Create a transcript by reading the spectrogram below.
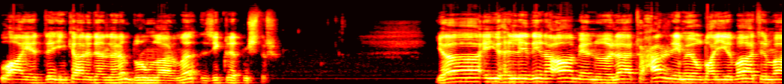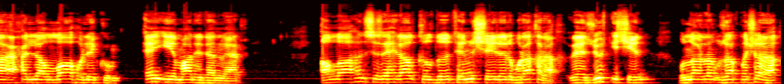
bu ayette inkar edenlerin durumlarını zikretmiştir. Ya eyyühellezine amenu la tuharrimu dayyibati ma ahallallahu lekum. Ey iman edenler! Allah'ın size helal kıldığı temiz şeyleri bırakarak ve zühd için bunlardan uzaklaşarak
